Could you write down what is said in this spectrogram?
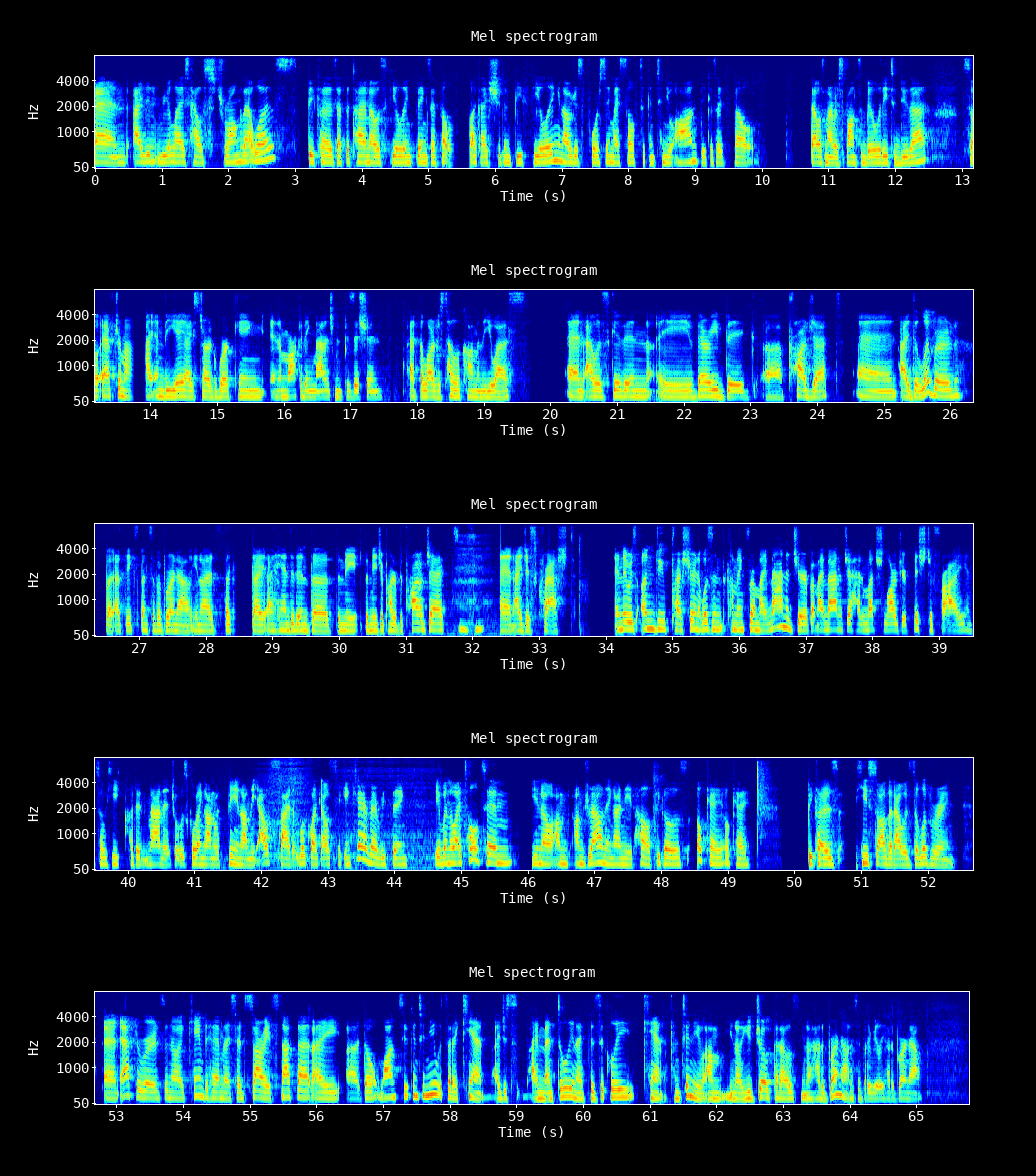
and I didn't realize how strong that was because at the time I was feeling things I felt like I shouldn't be feeling. And I was just forcing myself to continue on because I felt that was my responsibility to do that. So after my, my MBA, I started working in a marketing management position at the largest telecom in the US. And I was given a very big uh, project and I delivered, but at the expense of a burnout. You know, it's like I, I handed in the the, ma- the major part of the project, mm-hmm. and I just crashed. And there was undue pressure, and it wasn't coming from my manager, but my manager had much larger fish to fry, and so he couldn't manage what was going on with me. And on the outside, it looked like I was taking care of everything, even though I told him, you know, I'm I'm drowning, I need help. He goes, okay, okay, because he saw that I was delivering. And afterwards, you know, I came to him and I said, "Sorry, it's not that I uh, don't want to continue; it's that I can't. I just, I mentally and I physically can't continue. I'm, you know, you joked that I was, you know, had a burnout. I said, but I really had a burnout.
